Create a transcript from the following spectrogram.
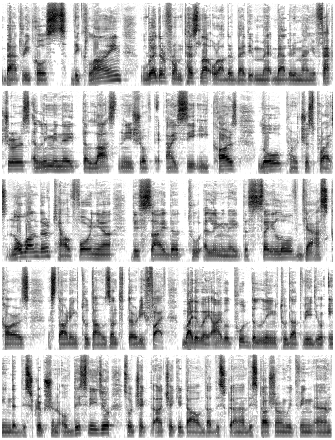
battery costs decline, whether from Tesla or other battery manufacturers, eliminate the last niche of ICE cars, low purchase price. No wonder California decided to eliminate the sale of gas cars starting 2035. By the way, I will put the link to that video in the description of this video, so check uh, check it out. That dis uh, discussion between um,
